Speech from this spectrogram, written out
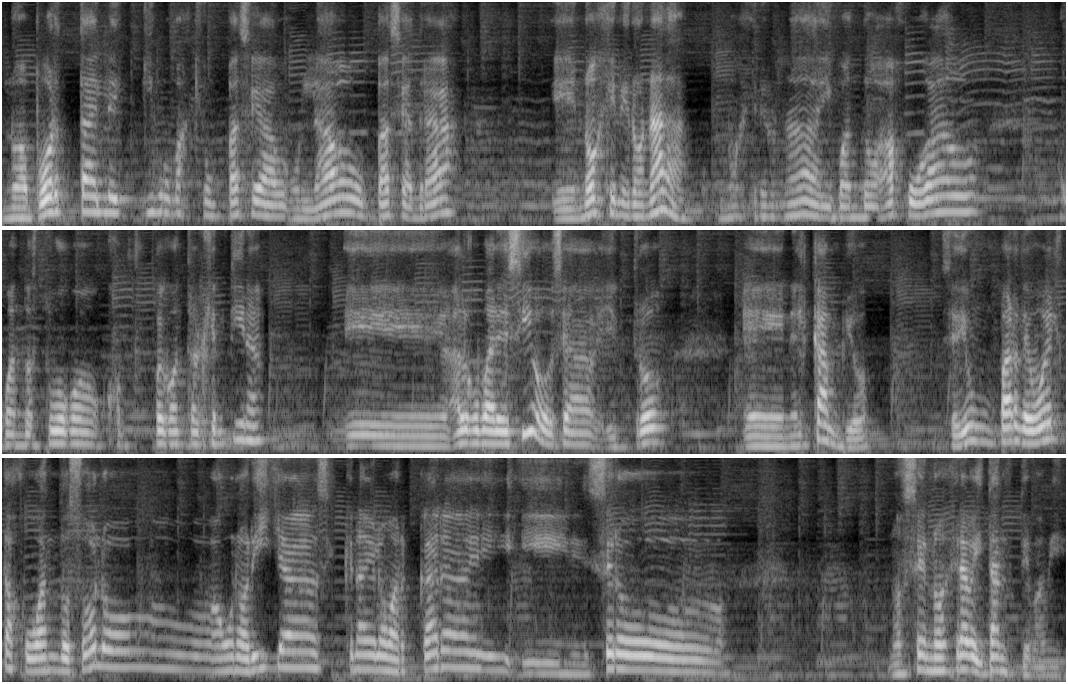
no aporta al equipo más que un pase a un lado, un pase atrás. Eh, no generó nada, no generó nada. Y cuando ha jugado, cuando estuvo fue contra Argentina, eh, algo parecido, o sea, entró en el cambio, se dio un par de vueltas jugando solo a una orilla sin que nadie lo marcara y, y cero, no sé, no es gravitante para mí.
